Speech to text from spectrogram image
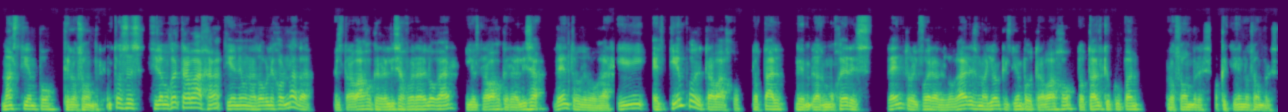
más tiempo que los hombres. Entonces, si la mujer trabaja, tiene una doble jornada, el trabajo que realiza fuera del hogar y el trabajo que realiza dentro del hogar. Y el tiempo de trabajo total de las mujeres dentro y fuera del hogar es mayor que el tiempo de trabajo total que ocupan los hombres o que tienen los hombres.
